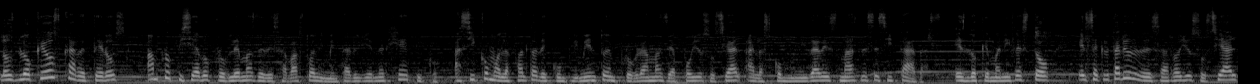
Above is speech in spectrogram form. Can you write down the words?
Los bloqueos carreteros han propiciado problemas de desabasto alimentario y energético, así como la falta de cumplimiento en programas de apoyo social a las comunidades más necesitadas. Es lo que manifestó el secretario de Desarrollo Social,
